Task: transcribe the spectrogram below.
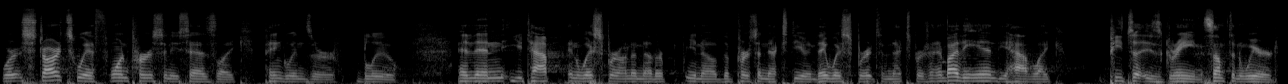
where it starts with one person who says, like, penguins are blue, and then you tap and whisper on another, you know, the person next to you, and they whisper it to the next person, and by the end, you have, like, pizza is green, something weird.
